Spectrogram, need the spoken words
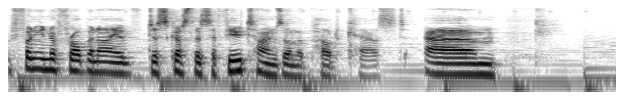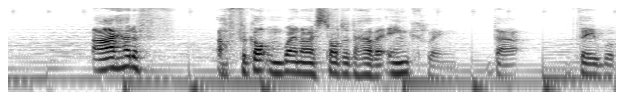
funny enough, Rob and I have discussed this a few times on the podcast. Um, I had a, f- I've forgotten when I started to have an inkling that they were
